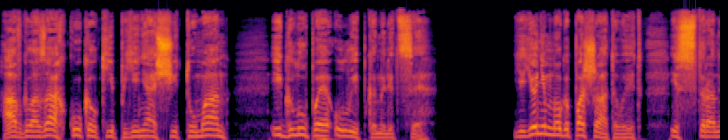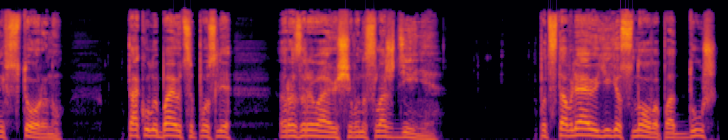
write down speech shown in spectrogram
а в глазах куколки пьянящий туман и глупая улыбка на лице. Ее немного пошатывает из стороны в сторону. Так улыбаются после разрывающего наслаждения. Подставляю ее снова под душ,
